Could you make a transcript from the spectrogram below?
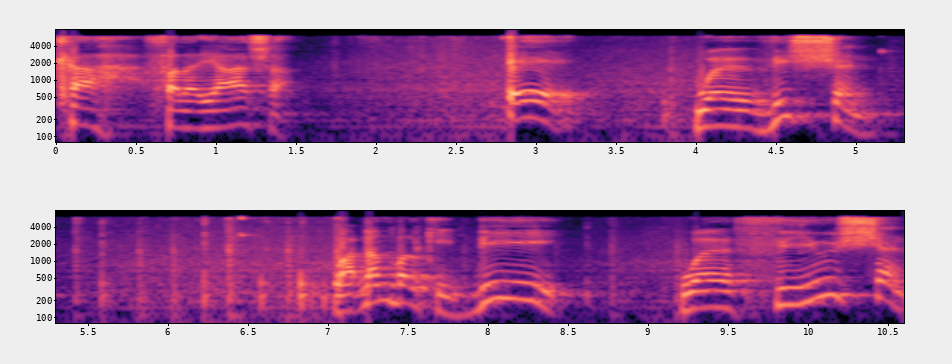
kahfalayaasha e waa vision waa dhambalkii b waa fusion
